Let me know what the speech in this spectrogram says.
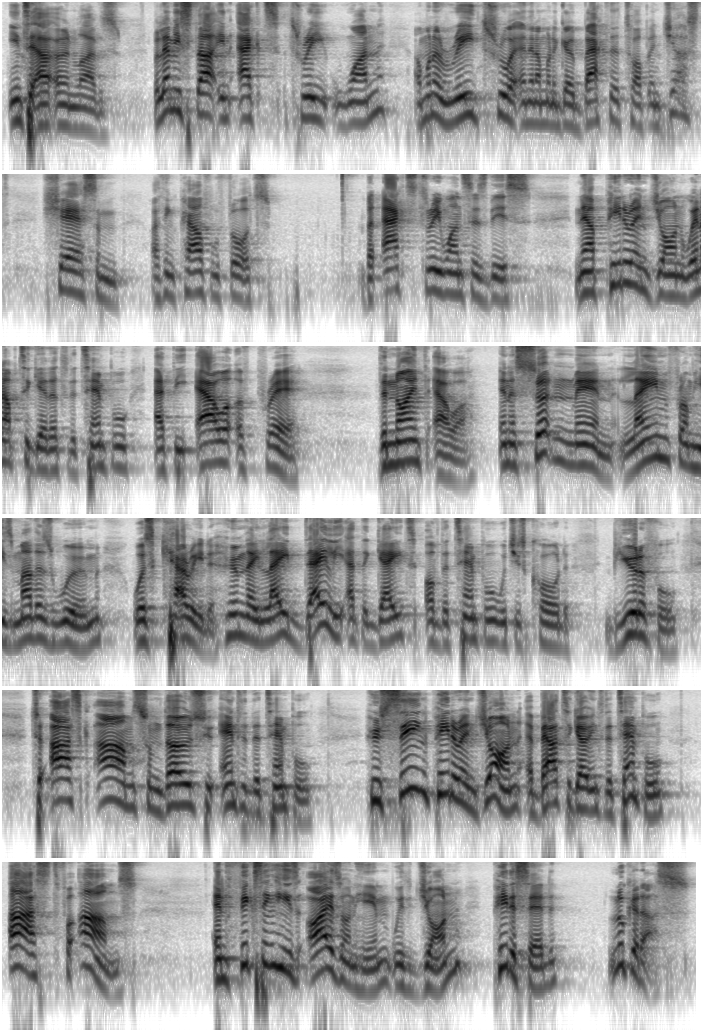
into our own lives. But let me start in Acts 3 1. I'm going to read through it and then I'm going to go back to the top and just share some, I think, powerful thoughts. But Acts 3 1 says this Now Peter and John went up together to the temple at the hour of prayer, the ninth hour. And a certain man, lame from his mother's womb, was carried, whom they laid daily at the gate of the temple, which is called Beautiful, to ask alms from those who entered the temple who, seeing Peter and John about to go into the temple, asked for alms. And fixing his eyes on him with John, Peter said, Look at us.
